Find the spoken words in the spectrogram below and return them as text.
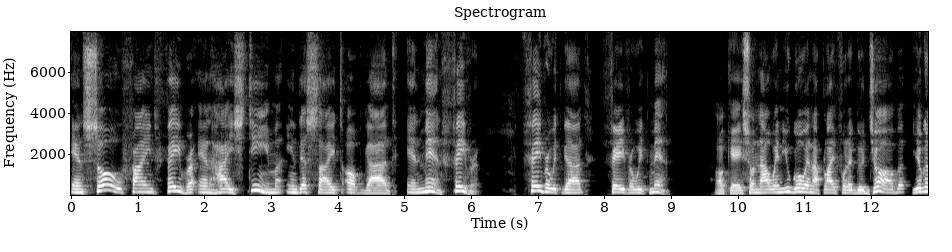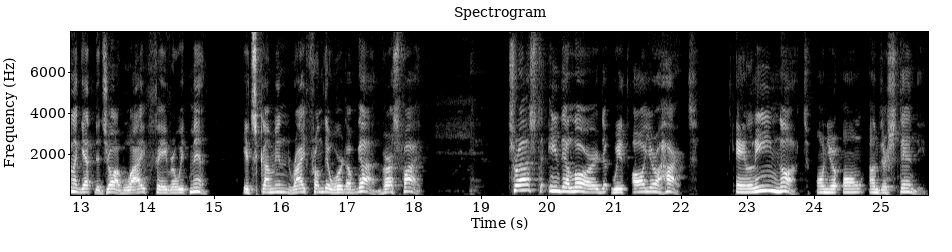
And so find favor and high esteem in the sight of God and men. Favor. Favor with God, favor with men. Okay, so now when you go and apply for a good job, you're going to get the job. Why? Favor with men. It's coming right from the Word of God. Verse 5 Trust in the Lord with all your heart and lean not on your own understanding.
